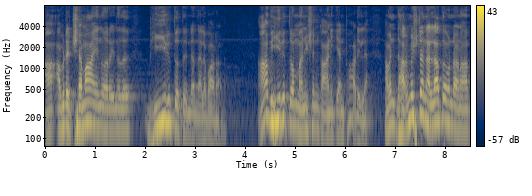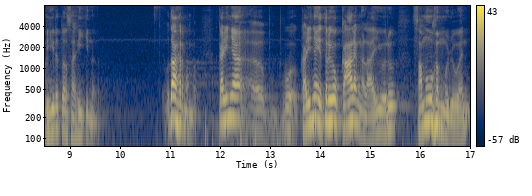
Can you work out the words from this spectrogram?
ആ അവിടെ ക്ഷമ എന്ന് പറയുന്നത് ഭീരുത്വത്തിന്റെ നിലപാടാണ്. ആ ഭീരുത്വം മനുഷ്യൻ കാണിക്കാൻ പാടില്ല. അവൻ ധർമ്മിഷ്ഠനല്ലാത്തതുകൊണ്ടാണ് ആ ഭീരുത്വം സഹിക്കുന്നത്. ഉദാഹരണം കഴിഞ്ഞ കഴിഞ്ഞ എത്രയോ കാലങ്ങളായി ഒരു സമൂഹം മുഴുവൻ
